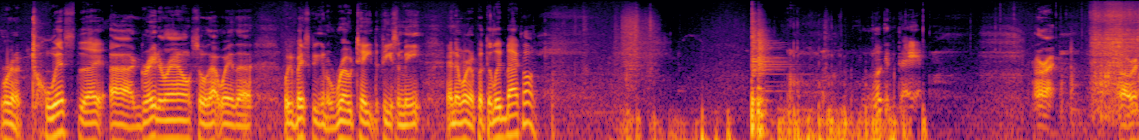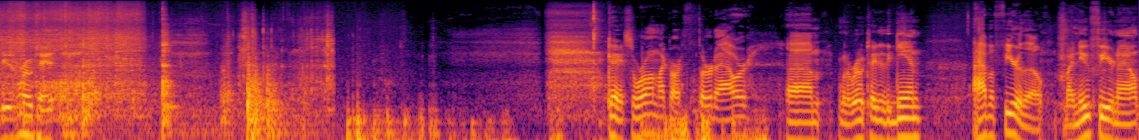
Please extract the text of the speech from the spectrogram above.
We're gonna twist the uh, grate around so that way the we're basically gonna rotate the piece of meat, and then we're gonna put the lid back on. Look at that. All right. All we're gonna do is rotate it. Okay, so we're on like our third hour. Um, I'm gonna rotate it again. I have a fear though. My new fear now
